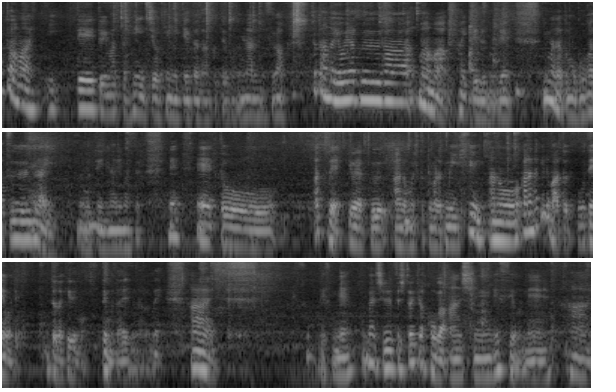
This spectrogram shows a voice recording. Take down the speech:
あとはまあ、一定といいますか、日にちを決めていただくということになるんですが、ちょっとあの予約がまあまあ入っているので、今だともう5月ぐらいの予定になります。で、えっ、と、後で予約あの申し込んでもらってもいいし、あの分からなければ後でお電話でいただけでもでも大丈夫なので、はい。そうですね。やっぱり手術しといた方が安心ですよね。はい。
